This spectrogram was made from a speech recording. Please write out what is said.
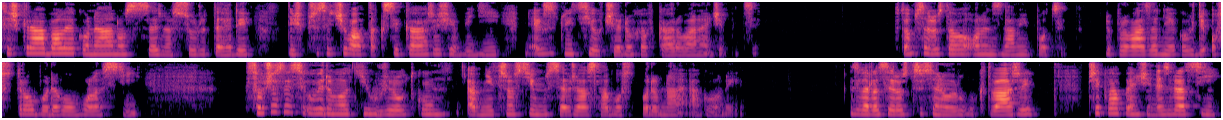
se škrábal jako nános se na sudu tehdy, když přesečoval taxikáře, že vidí neexistujícího černocha v kárované čepici. V tom se dostával onen známý pocit, doprovázený jako vždy ostrou bodovou bolestí. Současně si uvědomil tíhu žaludku a vnitřnosti mu sevřela slabost podobná agonii. Zvedl si roztřesenou ruku k tváři, překvapen, že nezvrací,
